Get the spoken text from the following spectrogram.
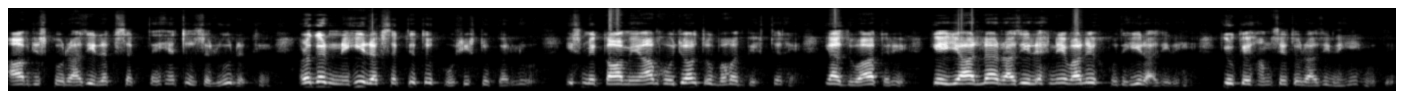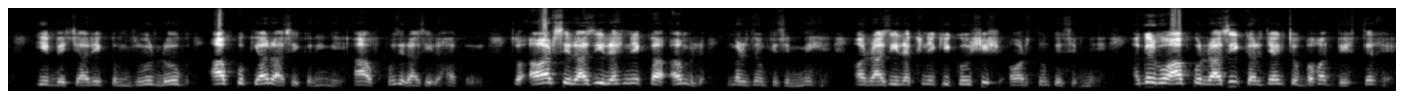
आप जिसको राज़ी रख सकते हैं तो ज़रूर रखें। और अगर नहीं रख सकते तो कोशिश तो कर लो। इसमें कामयाब हो जाओ तो बहुत बेहतर है। या दुआ करें कि या अल्लाह राज़ी रहने वाले खुद ही राज़ी रहें, क्योंकि हमसे तो राज़ी नहीं होते। ये बेचारे कमज़ोर लोग आपको क्या राज़ी करेंगे? आप खुद राज़ी रहा करें। तो आर से राज़ी रहने का अमल मर्दों के ज़िम्मे है और राज़ी रखने की कोशिश औरतों के ज़िम्मे है। अगर वो आपको राज़ी कर जाए तो बहुत बेहतर है।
